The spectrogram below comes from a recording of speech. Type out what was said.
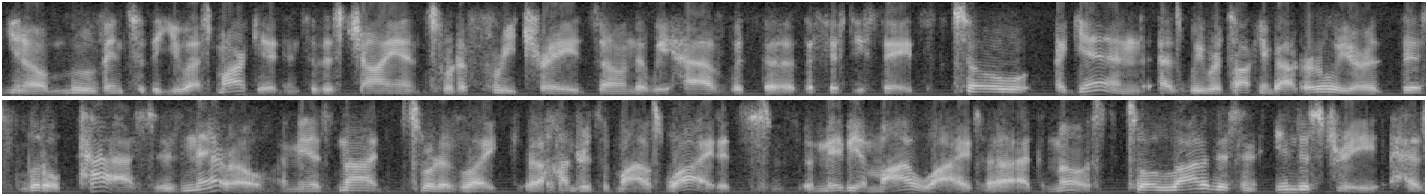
you know, move into the U.S. market, into this giant sort of free trade zone that we have with the, the 50 states. So again, as we were talking about earlier, this little pass is narrow. I mean, it's not sort of like uh, hundreds of miles wide. It's maybe a mile wide uh, at the most. So a lot of this industry has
